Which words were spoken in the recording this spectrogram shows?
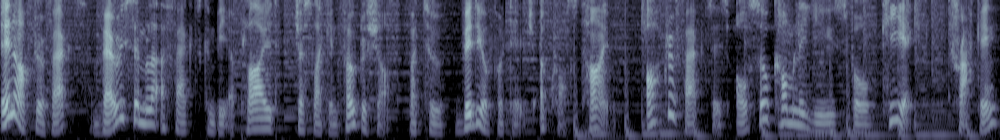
In After Effects, very similar effects can be applied just like in Photoshop, but to video footage across time. After Effects is also commonly used for keying, tracking,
